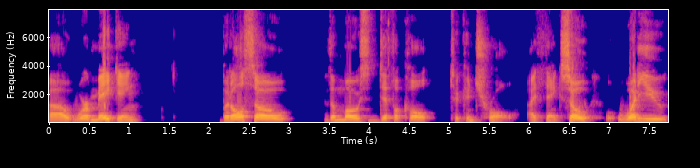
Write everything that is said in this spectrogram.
uh, we're making, but also the most difficult to control. I think. So, what do you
